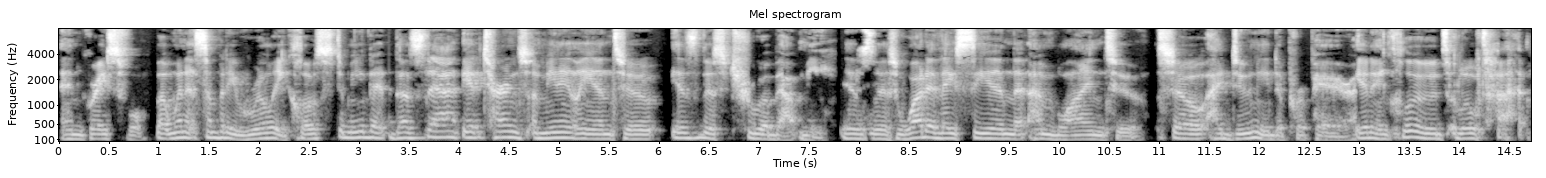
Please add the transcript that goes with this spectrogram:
and graceful. But when it's somebody really close to me that does that, it turns immediately into is this true about me? Is this what are they seeing that I'm blind to? So I do need to prepare. It includes a little time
